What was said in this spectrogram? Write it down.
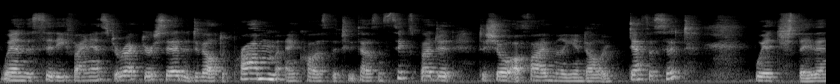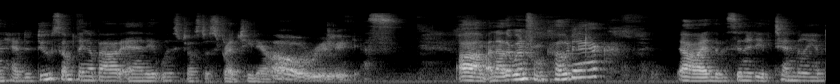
when the city finance director said it developed a problem and caused the 2006 budget to show a $5 million deficit, which they then had to do something about, and it was just a spreadsheet error. Oh, really? Yes. Um, another one from Kodak uh, in the vicinity of $10 million.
